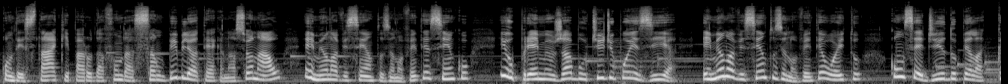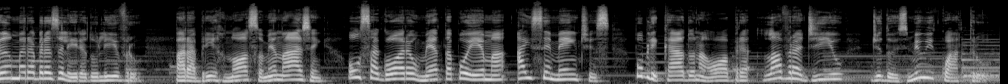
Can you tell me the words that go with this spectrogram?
com destaque para o da Fundação Biblioteca Nacional, em 1995, e o Prêmio Jabuti de Poesia, em 1998, concedido pela Câmara Brasileira do Livro. Para abrir nossa homenagem, ouça agora o metapoema As Sementes, publicado na obra Lavradio, de 2004.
